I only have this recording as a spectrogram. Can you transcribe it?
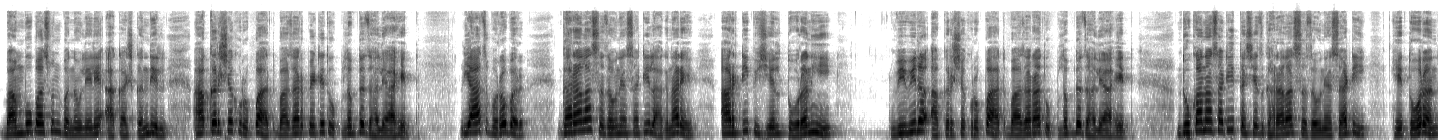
बांबूपासून बनवलेले आकाशकंदील आकर्षक रूपात बाजारपेठेत उपलब्ध झाले आहेत. याचबरोबर घराला सजवण्यासाठी लागणारे आर्टिफिशियल तोरणही विविध आकर्षक रूपात बाजारात उपलब्ध झाले आहेत. दुकानासाठी तसेच घराला सजवण्यासाठी हे तोरण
